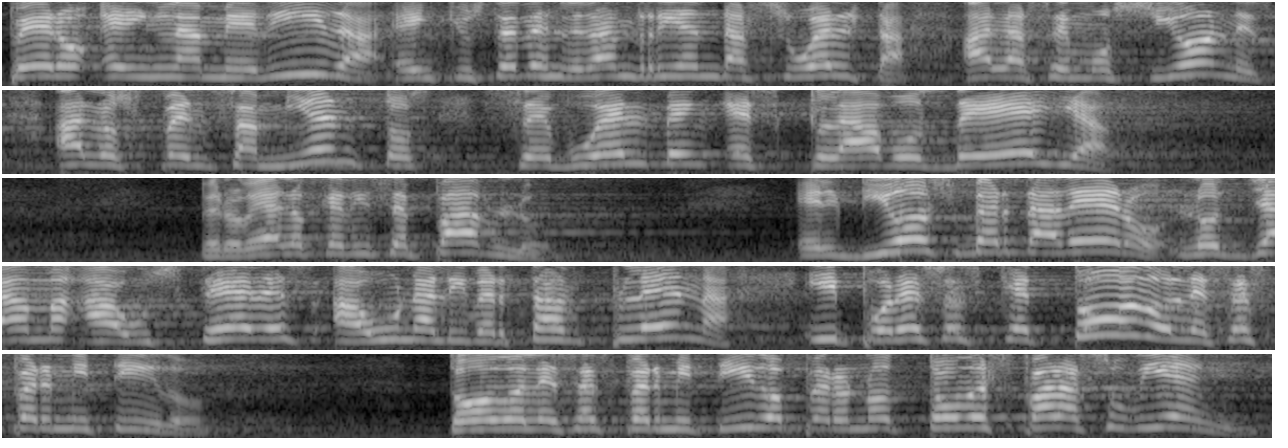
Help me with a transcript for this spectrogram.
Pero en la medida en que ustedes le dan rienda suelta a las emociones, a los pensamientos, se vuelven esclavos de ellas. Pero vea lo que dice Pablo. El Dios verdadero los llama a ustedes a una libertad plena. Y por eso es que todo les es permitido. Todo les es permitido, pero no todo es para su bien.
